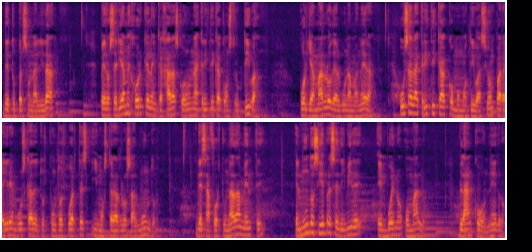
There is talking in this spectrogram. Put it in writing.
de tu personalidad, pero sería mejor que la encajaras con una crítica constructiva, por llamarlo de alguna manera. Usa la crítica como motivación para ir en busca de tus puntos fuertes y mostrarlos al mundo. Desafortunadamente, el mundo siempre se divide en bueno o malo, blanco o negro,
